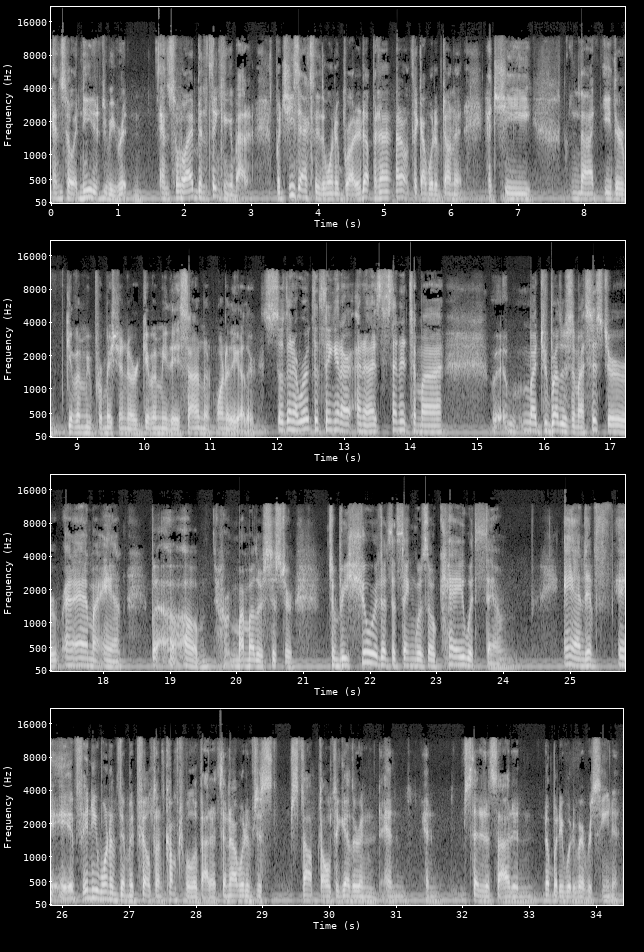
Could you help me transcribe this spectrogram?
And so it needed to be written and so I've been thinking about it. But she's actually the one who brought it up, and I don't think I would have done it had she not either given me permission or given me the assignment, one or the other. So then I wrote the thing and I and I sent it to my my two brothers and my sister and my aunt, but uh, um, my mother's sister, to be sure that the thing was okay with them. And if if any one of them had felt uncomfortable about it, then I would have just stopped altogether and and and set it aside and nobody would have ever seen it.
